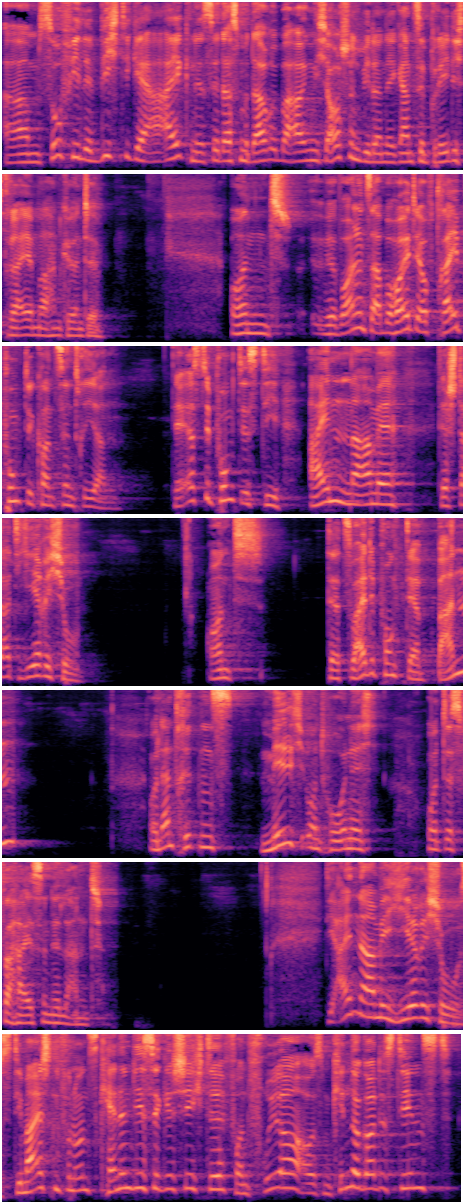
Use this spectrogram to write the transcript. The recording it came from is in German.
ähm, so viele wichtige Ereignisse, dass man darüber eigentlich auch schon wieder eine ganze Predigtreihe machen könnte. Und wir wollen uns aber heute auf drei Punkte konzentrieren. Der erste Punkt ist die Einnahme der Stadt Jericho. Und der zweite Punkt der Bann. Und dann drittens Milch und Honig und das verheißene Land. Die Einnahme Jerichos. Die meisten von uns kennen diese Geschichte von früher aus dem Kindergottesdienst.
